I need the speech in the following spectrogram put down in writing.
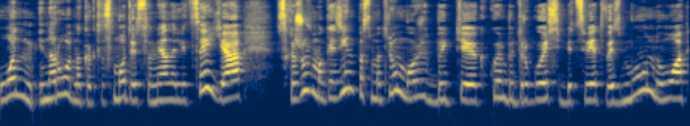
он инородно как-то смотрится у меня на лице. Я схожу в магазин, посмотрю, может быть, э, какой-нибудь другой себе цвет возьму, но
